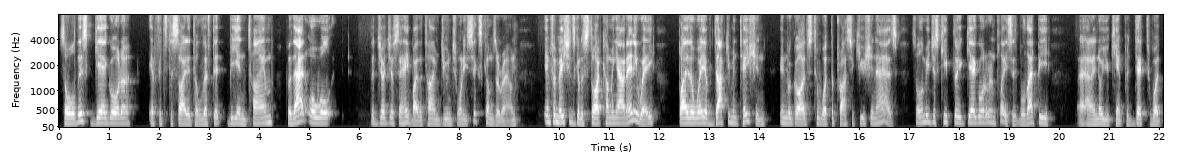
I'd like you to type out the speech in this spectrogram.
So will this gag order, if it's decided to lift it, be in time for that, or will the judge just say, "Hey, by the time June 26th comes around, information is going to start coming out anyway, by the way of documentation in regards to what the prosecution has." So let me just keep the gag order in place. Will that be? And I know you can't predict what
